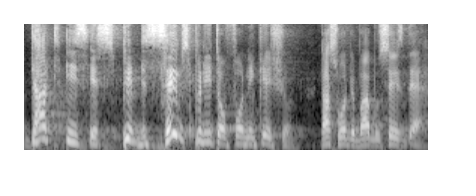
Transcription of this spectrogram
That is a spirit, the same spirit of fornication. That's what the Bible says there.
